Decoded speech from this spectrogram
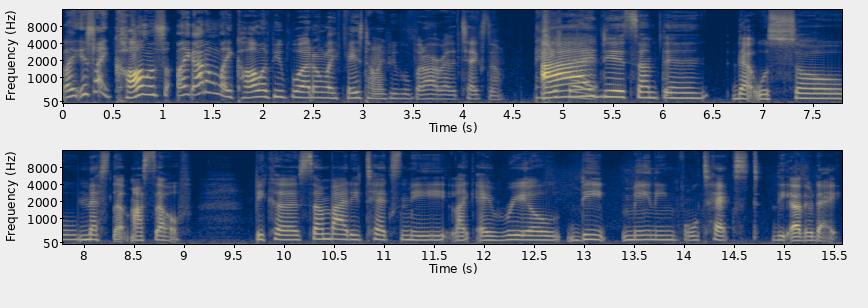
like, it's like calling. Like, I don't like calling people. I don't like FaceTiming people, but I'd rather text them. I, I did something that was so messed up myself because somebody texted me like a real deep, meaningful text the other day.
